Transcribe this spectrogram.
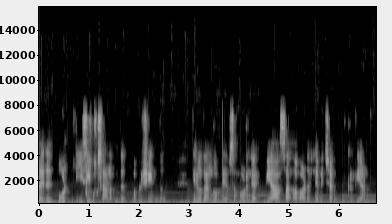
ഇത് ഇപ്പോൾ ഡി സി ബുക്സ് ആണ് ഇത് പബ്ലിഷ് ചെയ്യുന്നത്. തിരുവിതാംകൂർ ദേവസ്വം ബോർഡിന്റെ വ്യാസ അവാർഡ് ലഭിച്ച കൃതിയാണ്.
